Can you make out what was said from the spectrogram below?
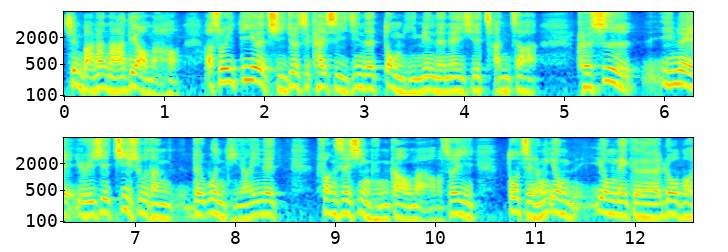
先把它拿掉嘛哈啊，所以第二期就是开始已经在洞里面的那些残渣。可是因为有一些技术上的问题啊，因为放射性很高嘛，所以都只能用用那个 robot，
